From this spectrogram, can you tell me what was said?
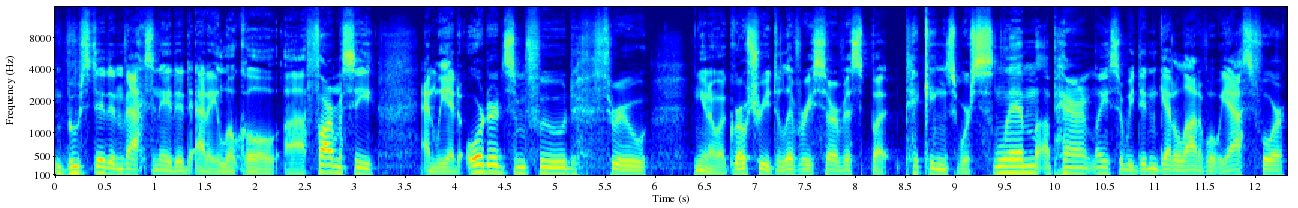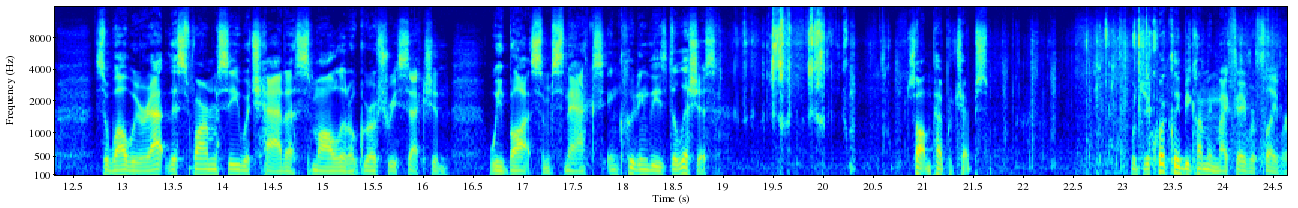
boosted and vaccinated at a local uh, pharmacy, and we had ordered some food through you know, a grocery delivery service, but pickings were slim apparently, so we didn't get a lot of what we asked for. So while we were at this pharmacy, which had a small little grocery section, we bought some snacks, including these delicious salt and pepper chips, which are quickly becoming my favorite flavor.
